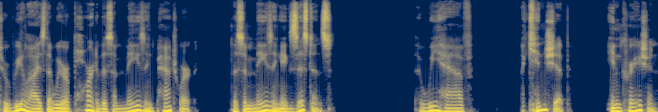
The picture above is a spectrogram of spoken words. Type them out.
To realize that we are a part of this amazing patchwork, this amazing existence, that we have a kinship in creation.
